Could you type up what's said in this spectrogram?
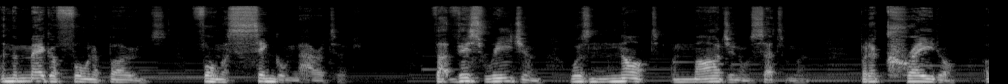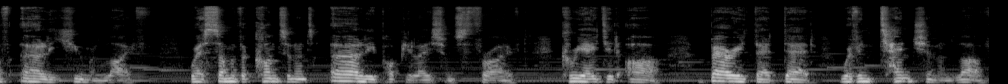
and the megafauna bones form a single narrative that this region was not a marginal settlement, but a cradle of early human life, where some of the continent's early populations thrived, created art, buried their dead with intention and love,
